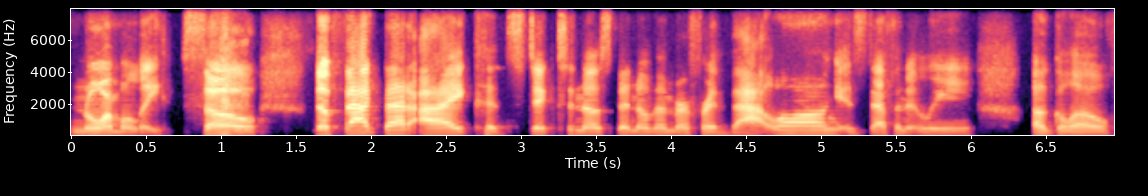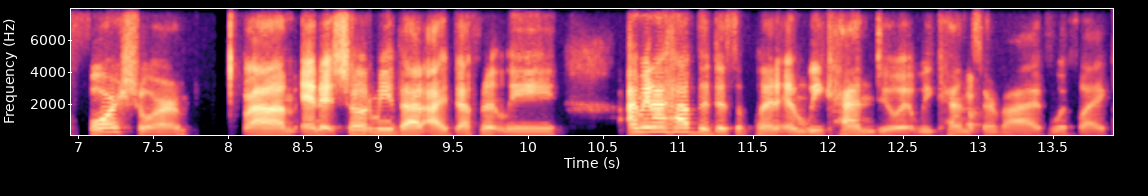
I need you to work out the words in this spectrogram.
normally. So the fact that I could stick to no spend November for that long is definitely a glow for sure. Um, and it showed me that I definitely I mean, I have the discipline and we can do it. We can yep. survive with like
